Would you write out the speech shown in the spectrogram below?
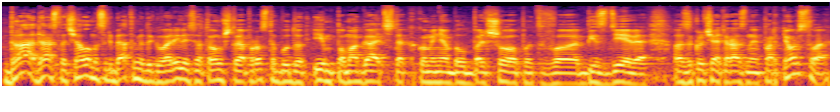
Да, да. Сначала мы с ребятами договорились о том, что я просто буду им помогать, так как у меня был большой опыт в бездеве, заключать разные партнерства,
